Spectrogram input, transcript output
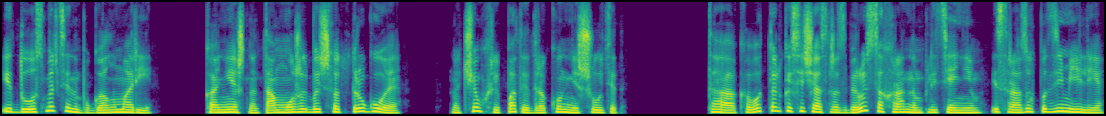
и до смерти напугала Мари. Конечно, там может быть что-то другое, но чем хрипатый дракон не шутит? Так, вот только сейчас разберусь с охранным плетением и сразу в подземелье.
